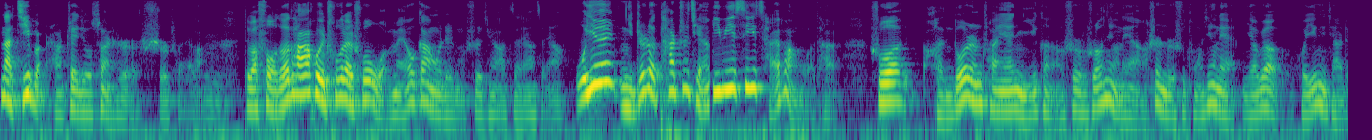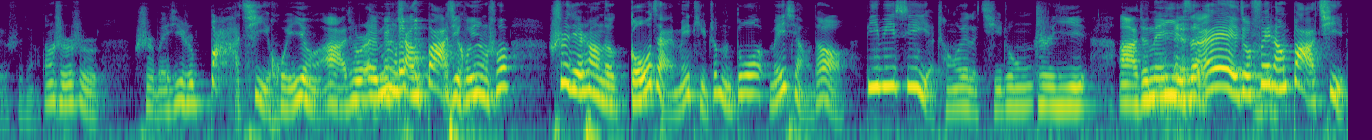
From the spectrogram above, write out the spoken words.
那基本上这就算是实锤了，对吧？否则他会出来说我没有干过这种事情啊，怎样怎样？我因为你知道他之前 BBC 采访过他，说很多人传言你可能是双性恋啊，甚至是同性恋，你要不要回应一下这个事情？当时是史贝西是霸气回应啊，就是哎，梦想霸气回应说。世界上的狗仔媒体这么多，没想到 BBC 也成为了其中之一啊！就那意思，哎，就非常霸气。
